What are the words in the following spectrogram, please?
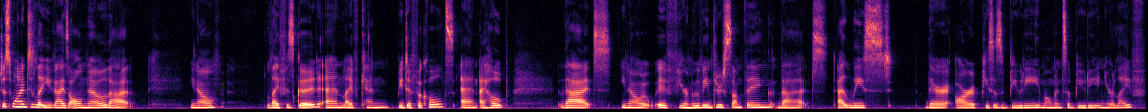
just wanted to let you guys all know that you know, life is good and life can be difficult and I hope that, you know, if you're moving through something, that at least there are pieces of beauty, moments of beauty in your life,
